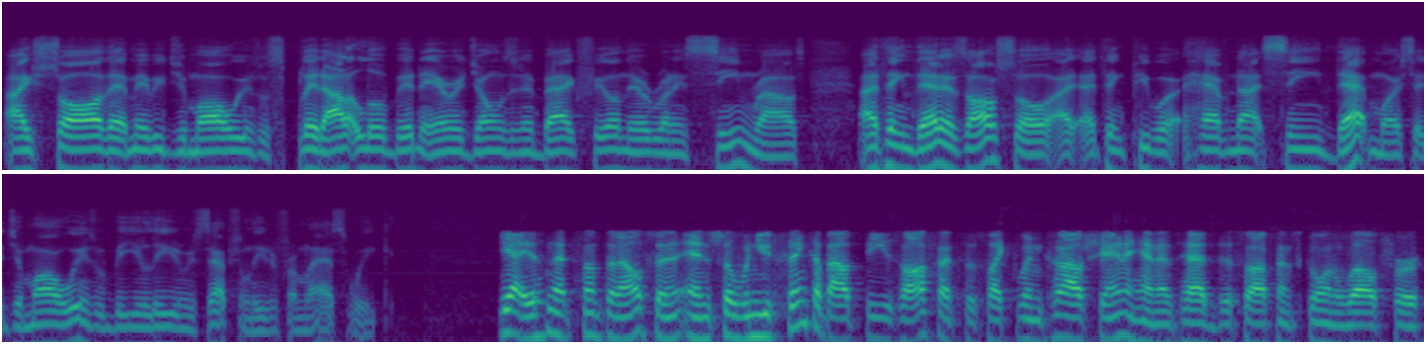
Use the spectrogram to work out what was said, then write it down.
I saw that maybe Jamaal Williams was split out a little bit, and Aaron Jones in the backfield, and they were running seam routes. I think that is also, I, I think people have not seen that much that Jamaal Williams would be your leading reception leader from last week. Yeah, isn't that something else? And, and so when you think about these offenses, like when Kyle Shanahan has had this offense going well for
